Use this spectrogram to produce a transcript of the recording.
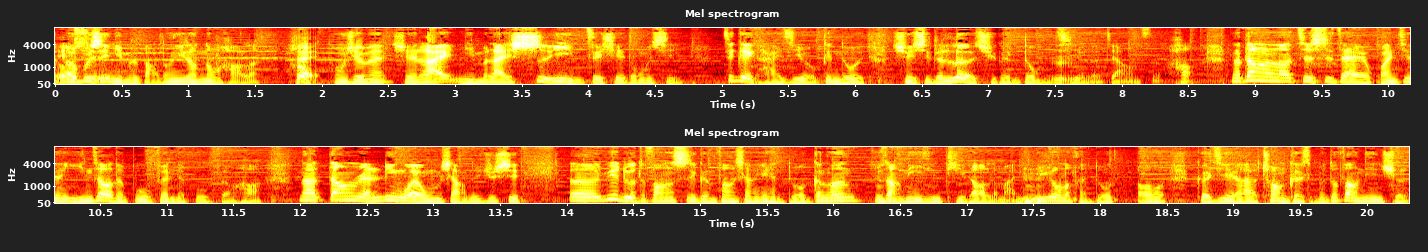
而不是你们把东西都弄好了。好，同学们，先来你们来适应这些东西。这个给孩子有更多学习的乐趣跟动机了，这样子。好，那当然了，这是在环境的营造的部分的部分哈。那当然，另外我们想的就是，呃，阅读的方式跟方向也很多。刚刚组长您已经提到了嘛，你们用了很多，包括科技啊、创客什么都放进去了。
